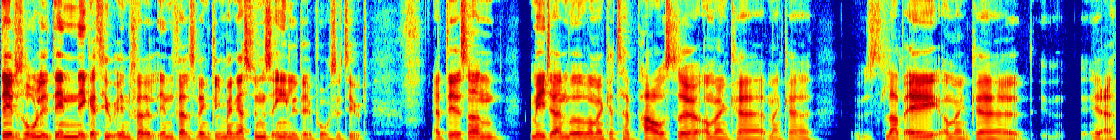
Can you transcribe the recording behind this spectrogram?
det er troligt, det er en negativ indfald, indfaldsvinkel, men jeg synes egentlig, det er positivt. At det er sådan, medier er en måde, hvor man kan tage pause, og man kan, man kan slappe af, og man kan ja,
